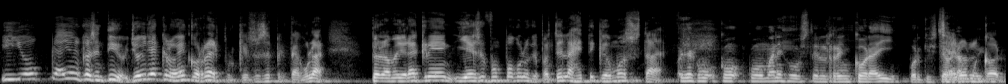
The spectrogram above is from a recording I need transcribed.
Y yo, yo qué sentido, yo diría que lo deben correr porque eso es espectacular. Pero la mayoría creen, y eso fue un poco lo que pasó, entonces la gente quedó muy asustada. O sea, ¿cómo, cómo, cómo manejó usted el rencor ahí? Porque usted Cero habla muy- rencor,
